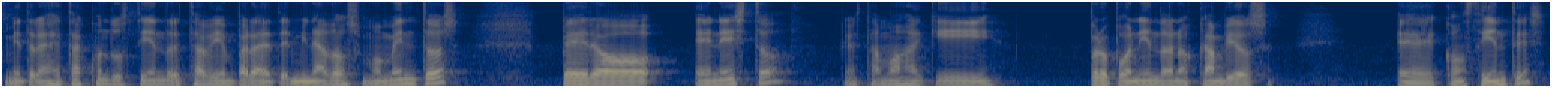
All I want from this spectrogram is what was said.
mientras estás conduciendo está bien para determinados momentos, pero en esto, que estamos aquí proponiéndonos cambios eh, conscientes,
